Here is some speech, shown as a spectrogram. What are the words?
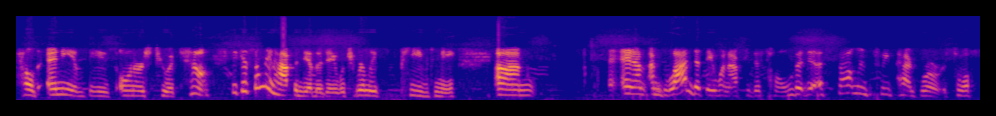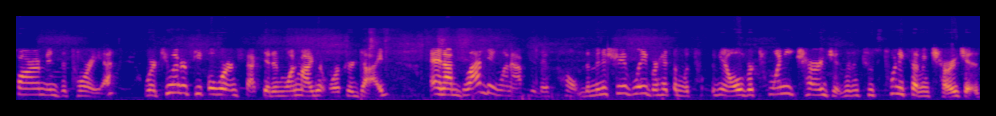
held any of these owners to account, because something happened the other day which really peeved me. Um, and I'm, I'm glad that they went after this home, but a Scotlynn Sweet Pac Growers, so a farm in Vittoria, where 200 people were infected and one migrant worker died. And I'm glad they went after this home. The Ministry of Labor hit them with, you know, over 20 charges. I think it was 27 charges.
